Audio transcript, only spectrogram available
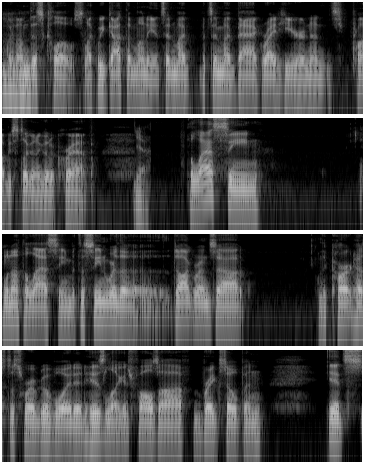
When I'm this close, like we got the money, it's in my it's in my bag right here, and then it's probably still going to go to crap. Yeah. The last scene, well, not the last scene, but the scene where the dog runs out, the cart has to swerve to avoid it, his luggage falls off, breaks open. It's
